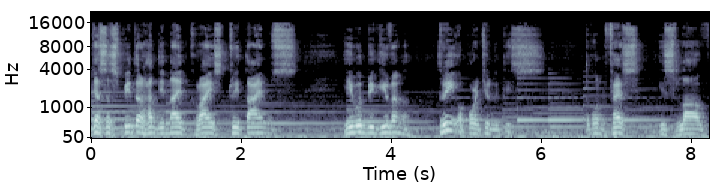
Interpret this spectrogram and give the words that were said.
Just as Peter had denied Christ three times, he would be given three opportunities to confess his love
